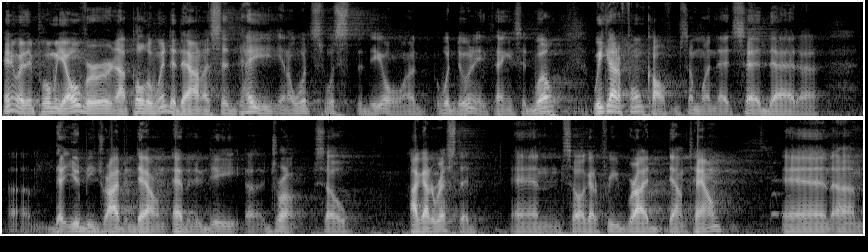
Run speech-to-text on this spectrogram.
anyway, they pulled me over, and I pulled the window down. I said, hey, you know, what's, what's the deal? I wouldn't do anything. He said, well, we got a phone call from someone that said that uh, um, that you'd be driving down Avenue D uh, drunk. So I got arrested. And so I got a free ride downtown. And um,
